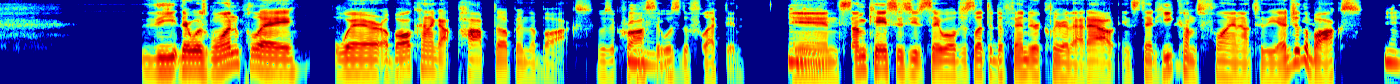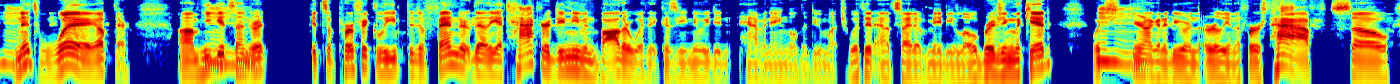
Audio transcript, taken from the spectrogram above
the there was one play where a ball kind of got popped up in the box. It was a cross that Mhm. was deflected. Mhm. And some cases you'd say, well, just let the defender clear that out. Instead, he comes flying out to the edge of the box, and Mhm. it's way up there. Um, he gets under it, gets a perfect leap. The defender, the, the attacker, didn't even bother with it because he knew he didn't have an angle to do much with it outside of maybe low bridging the kid, which Mhm. you're not going to do in the early in the first half. So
